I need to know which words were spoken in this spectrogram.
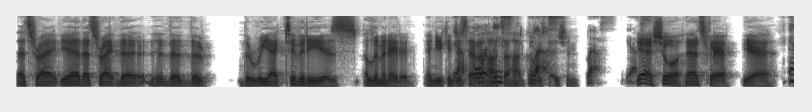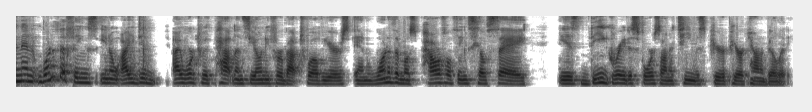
That's right. Yeah, that's right. The the the the reactivity is eliminated and you can yeah, just have a heart to heart conversation. Less, less. Yes. Yeah, sure. That's fair. Yeah. And then one of the things, you know, I did, I worked with Pat Lencioni for about 12 years. And one of the most powerful things he'll say is the greatest force on a team is peer to peer accountability.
